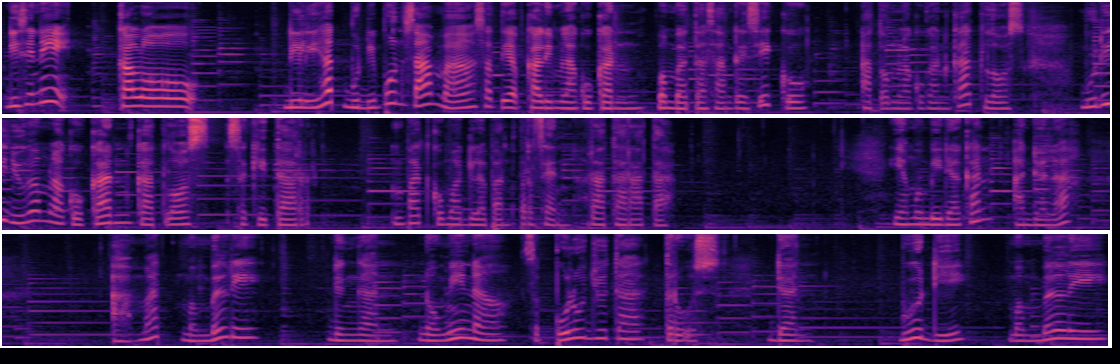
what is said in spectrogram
Di sini kalau dilihat Budi pun sama setiap kali melakukan pembatasan risiko atau melakukan cut loss, Budi juga melakukan cut loss sekitar 4,8% rata-rata. Yang membedakan adalah Ahmad membeli dengan nominal 10 juta terus dan Budi membeli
